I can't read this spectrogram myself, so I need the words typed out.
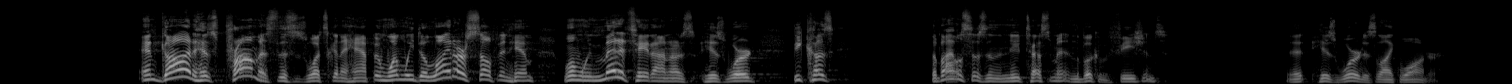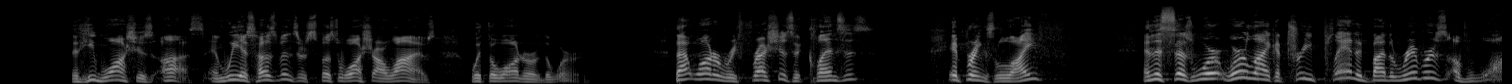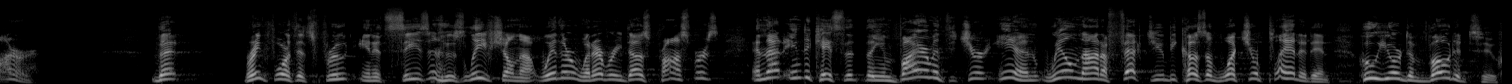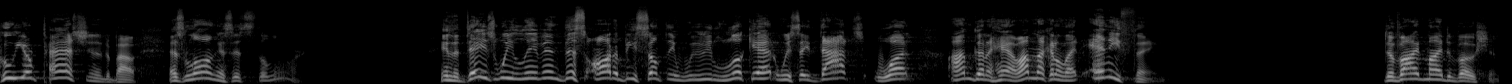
And God has promised this is what's going to happen when we delight ourselves in Him, when we meditate on His Word, because The Bible says in the New Testament, in the book of Ephesians, that his word is like water. That he washes us. And we as husbands are supposed to wash our wives with the water of the word. That water refreshes, it cleanses, it brings life. And this says we're, we're like a tree planted by the rivers of water that bring forth its fruit in its season, whose leaf shall not wither, whatever he does prospers. And that indicates that the environment that you're in will not affect you because of what you're planted in, who you're devoted to, who you're passionate about, as long as it's the Lord. In the days we live in, this ought to be something we look at and we say, that's what I'm going to have. I'm not going to let anything divide my devotion,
